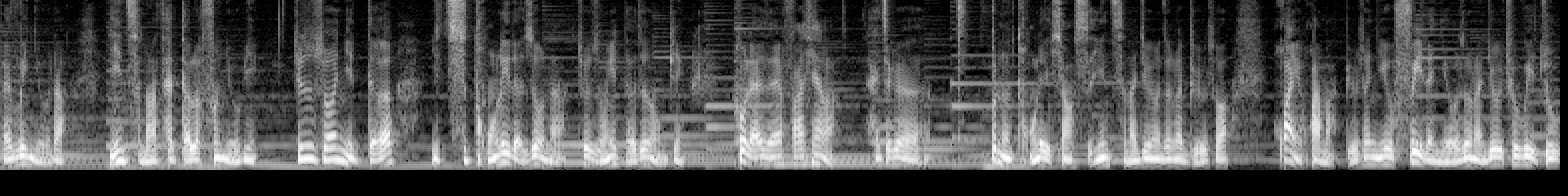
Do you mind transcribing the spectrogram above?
来喂牛的，因此呢，才得了疯牛病。就是说，你得你吃同类的肉呢，就容易得这种病。后来人发现了，哎，这个不能同类相食，因此呢，就用这个，比如说换一换嘛。比如说你有肺的牛肉呢，就去喂猪；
